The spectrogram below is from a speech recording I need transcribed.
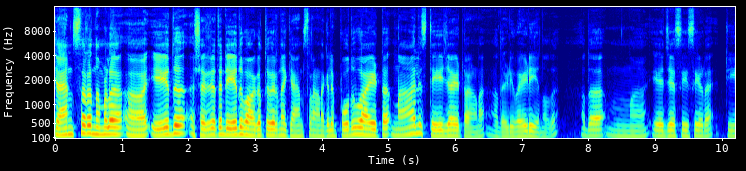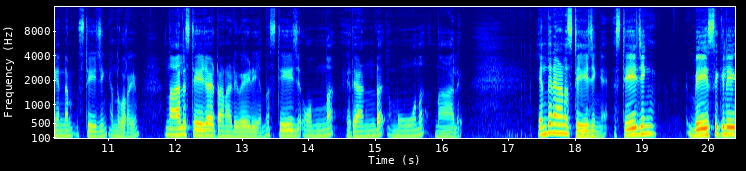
ക്യാൻസർ നമ്മൾ ഏത് ശരീരത്തിന്റെ ഏത് ഭാഗത്ത് വരുന്ന ക്യാൻസർ ആണെങ്കിലും പൊതുവായിട്ട് നാല് സ്റ്റേജായിട്ടാണ് അത് ഡിവൈഡ് ചെയ്യുന്നത്. അത് എ ജെ സി സിയുടെ ടി എൻ എം സ്റ്റേജിങ് എന്ന് പറയും. നാല് സ്റ്റേജായിട്ടാണ് ഡിവൈഡ് ചെയ്യുന്നത്. സ്റ്റേജ് ഒന്ന് രണ്ട് മൂന്ന് നാല്. എന്തിനാണ് സ്റ്റേജിങ് സ്റ്റേജിങ് ബേസിക്കലി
